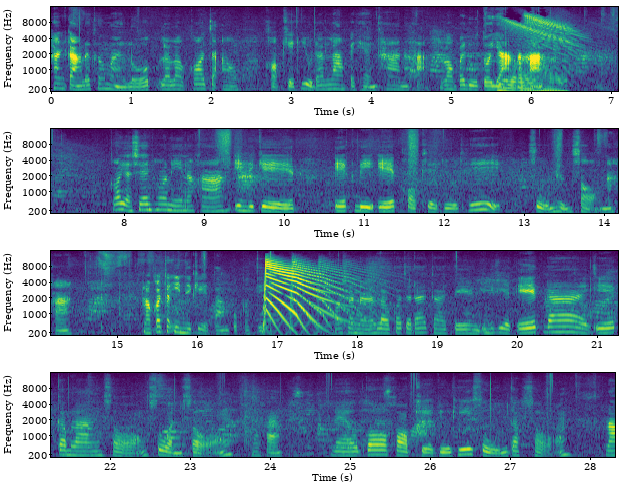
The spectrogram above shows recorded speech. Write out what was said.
ขั้นกลางด้วยเครื่องหมายลบ แล้วเราก็จะเอาขอบเขตที่อยู่ด้านล่างไปแทนค่านะคะ ลองไปดูตัวอย่างนะคะ ก็อย่างเช่นข้อนี้นะคะ indicate x dx ขอบเขตอยู่ที่0ถึง2นะคะ เราก็จะ indicate ตามปกติ เพราะฉะนั้นเราก็จะได้กลายเป็น indicate x ได้ x กำลัง 2 ส่วน 2 นะคะ แล้วก็ขอบเขตอยู่ที่ 0 กับ 2 เรา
